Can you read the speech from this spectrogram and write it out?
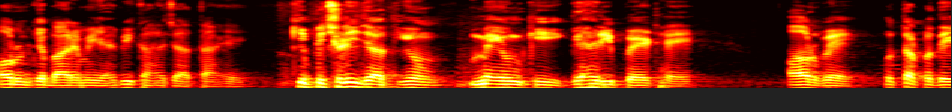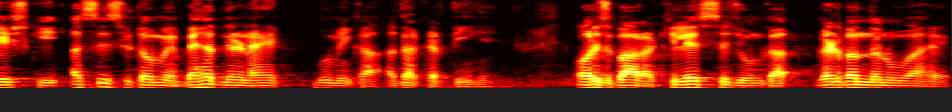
और उनके बारे में यह भी कहा जाता है कि पिछड़ी जातियों में उनकी गहरी पेट है और वे उत्तर प्रदेश की 80 सीटों में बेहद निर्णायक भूमिका अदा करती हैं। और इस बार अखिलेश से जो उनका गठबंधन हुआ है,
